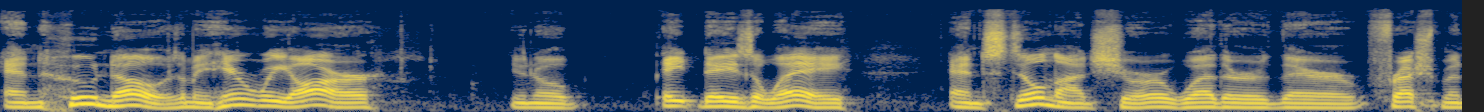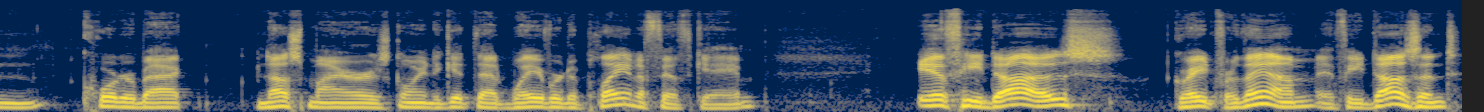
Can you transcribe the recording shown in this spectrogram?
and who knows? I mean, here we are, you know, eight days away, and still not sure whether their freshman quarterback Nussmeier is going to get that waiver to play in a fifth game. If he does, great for them. If he doesn't,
